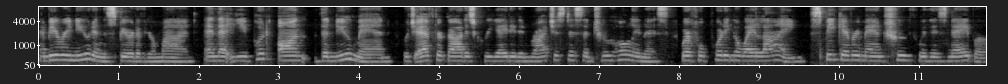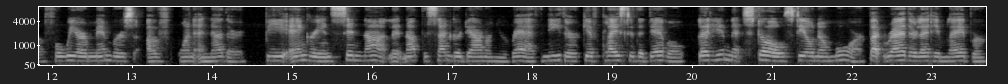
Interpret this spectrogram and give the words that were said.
and be renewed in the spirit of your mind; and that ye put on the new man, which after God is created in righteousness and true holiness. Wherefore putting away lying, speak every man truth with his neighbor: for we are members of one another. Be angry, and sin not: let not the sun go down on your wrath, neither give place to the devil. Let him that stole steal no more: but rather let him labor,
